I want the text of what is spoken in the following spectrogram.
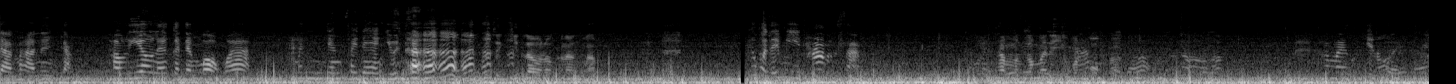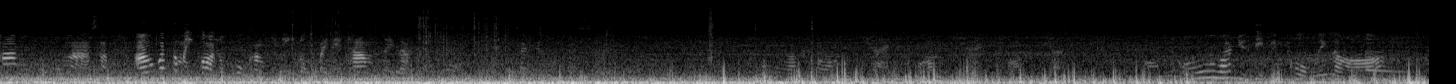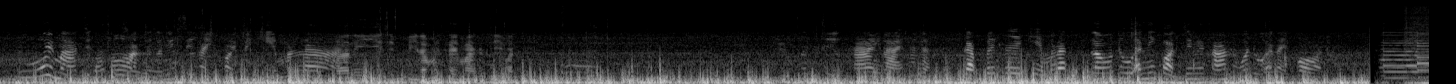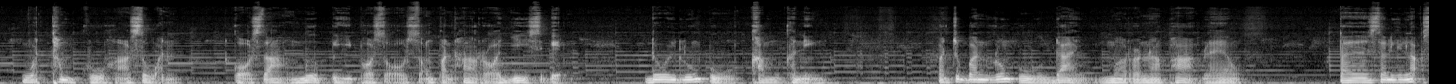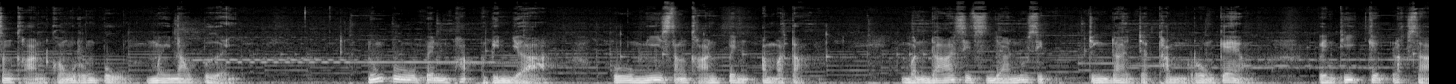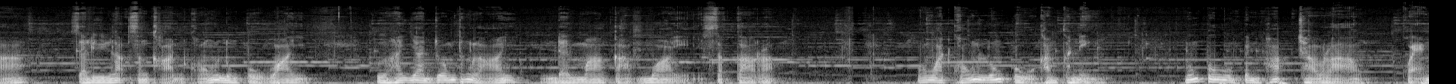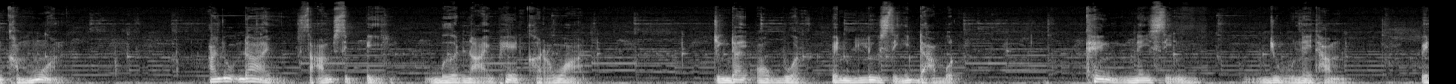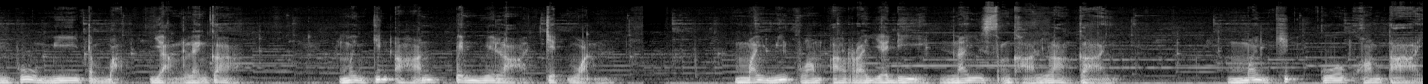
จารย์มหาหนึ่งกับเฮาเลี้ยวแล้วก็จังบอกว่า มันยังไฟแดงอยู่นะไม่จะคิดเล่าเรากำลังหลับก็บ่ได้มีถ้ำสักถ้ามันก็ไม่ได้อยู่บนบกเนอะทำไมเขาเขียนว่าถ้ำภูหาสัตว์เอ้าก็สมัยก่อนหลวงปู่คำพินิกลงไปในถ้ำเลยล่ะโอ้วัดอยู่ติดริมโขงเลยเหรอ โอ้ยมาจุดอ่อนแล้วก็นี่สิไห่คอยไปเข็มมันล่ะ มานี่20 ปีแล้วไม่เคยมาสักทีวัน มันถือให้หลายท่านอะกลับไปเลยเข็มมันละเราดูอันนี้ก่อนใช่ไหมคะ หรือว่าดูอันไหนก่อน วัดถ้ำคูหาสวรรค์ ก่อสร้างเมื่อปีพศ 2521 โดยหลวงปู่คำขนิง ปัจจุบันหลวงปู่ได้มรณภาพแล้ว แต่สรีระสังขารของหลวงปู่ไม่เน่าเปื่อย หลวงปู่เป็นพระอภิญญา ผู้มีสังขารเป็นอมตะ บรรดาศิษยานุศิษย์จึงได้จัดทำโรงแก้ว เป็นที่เก็บรักษา สรีระสังขารของหลวงปู่ไว้ เพื่อให้ญาติโยมทั้งหลายได้มากราบไหว้สักการะประวัติของหลวงปู่คำคณิงหลวงปู่เป็นพระชาวลาว แขวงคำม่วน อายุได้ 30 ปี เบื่อหน่ายเพศคารวาสจึงได้ออกบวชเป็นฤาษีดาบทเข่งในศีลอยู่ในธรรม เป็นผู้มีตบะ อย่างแรงกล้า ไม่กินอาหารเป็นเวลาเจ็ดวัน ไม่มีความอะไรยดีในสังขารร่างกาย ไม่คิดกลัวความตาย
